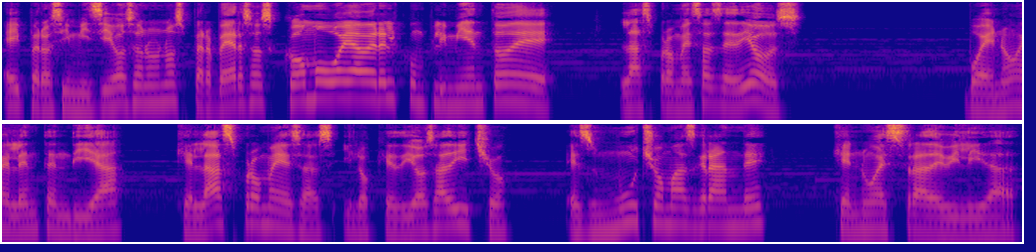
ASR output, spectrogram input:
hey, pero si mis hijos son unos perversos, ¿cómo voy a ver el cumplimiento de las promesas de Dios? Bueno, él entendía que las promesas y lo que Dios ha dicho es mucho más grande que nuestra debilidad.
